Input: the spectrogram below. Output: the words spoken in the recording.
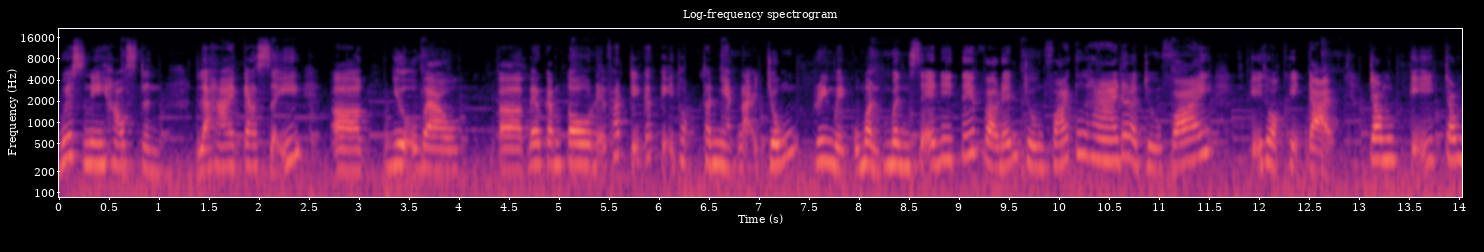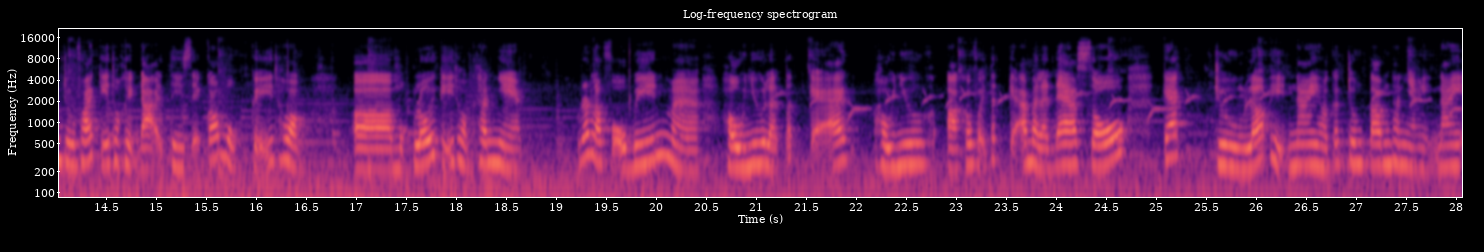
Whitney Houston là hai ca sĩ uh, dựa vào ờ, uh, bel canto để phát triển các kỹ thuật thanh nhạc đại chúng riêng biệt của mình. Mình sẽ đi tiếp vào đến trường phái thứ hai đó là trường phái kỹ thuật hiện đại. Trong kỹ trong trường phái kỹ thuật hiện đại thì sẽ có một kỹ thuật uh, một lối kỹ thuật thanh nhạc rất là phổ biến mà hầu như là tất cả hầu như à, không phải tất cả mà là đa số các trường lớp hiện nay hoặc các trung tâm thanh nhạc hiện nay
